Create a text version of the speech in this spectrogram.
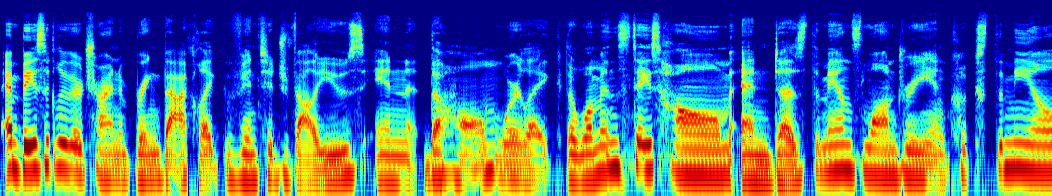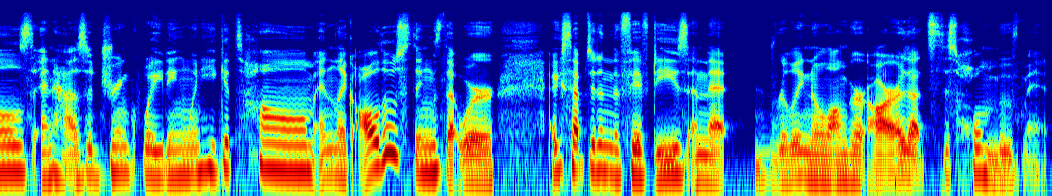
And basically, they're trying to bring back like vintage values in the home where like the woman stays home and does the man's laundry and cooks the meals and has a drink waiting when he gets home and like all those things that were accepted in the 50s and that really no longer are. That's this whole movement.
